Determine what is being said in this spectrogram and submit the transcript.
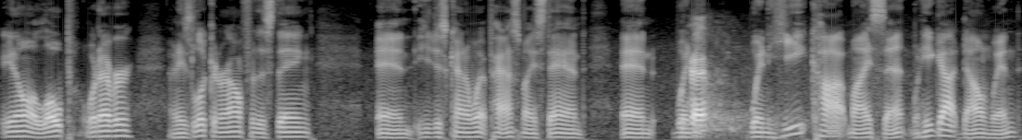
you know, a lope, whatever, and he's looking around for this thing, and he just kind of went past my stand, and when Okay. when he caught my scent, when he got downwind,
